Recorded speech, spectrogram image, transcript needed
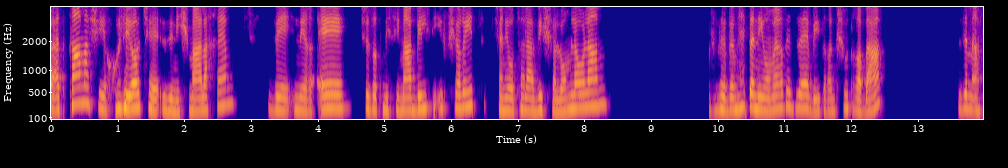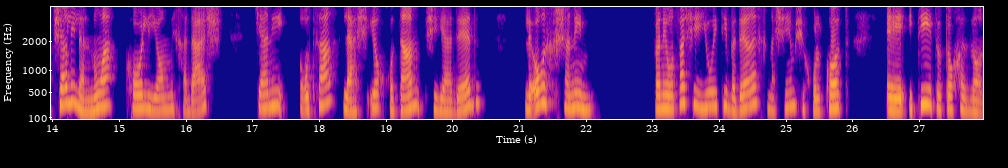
ועד כמה שיכול להיות שזה נשמע לכם ונראה שזאת משימה בלתי אפשרית, שאני רוצה להביא שלום לעולם, ובאמת אני אומרת את זה בהתרגשות רבה, זה מאפשר לי לנוע כל יום מחדש, כי אני רוצה להשאיר חותם שיהדהד לאורך שנים, ואני רוצה שיהיו איתי בדרך נשים שחולקות אה, איתי את אותו חזון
